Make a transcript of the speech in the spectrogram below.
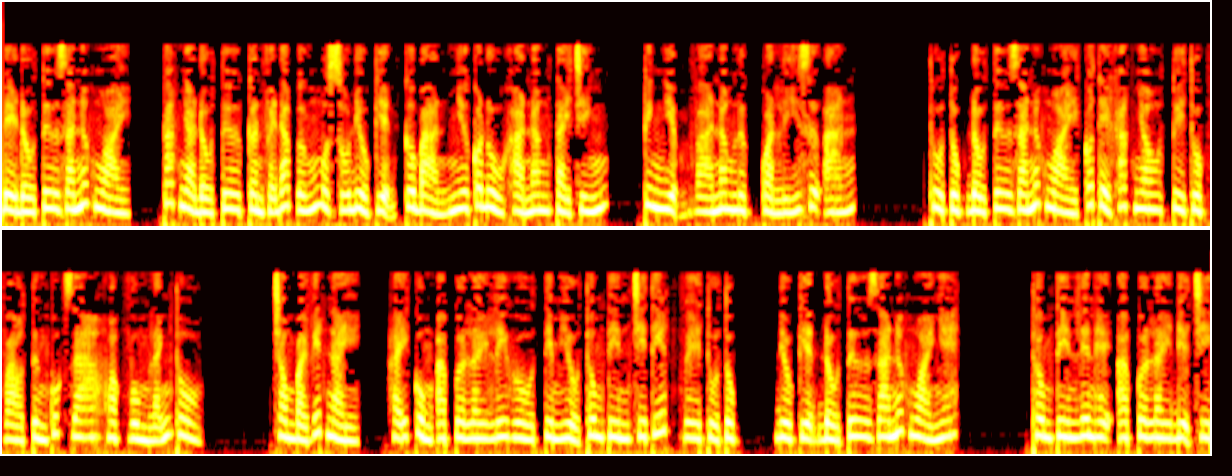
Để đầu tư ra nước ngoài, các nhà đầu tư cần phải đáp ứng một số điều kiện cơ bản như có đủ khả năng tài chính, kinh nghiệm và năng lực quản lý dự án. Thủ tục đầu tư ra nước ngoài có thể khác nhau tùy thuộc vào từng quốc gia hoặc vùng lãnh thổ. Trong bài viết này, hãy cùng Appley Legal tìm hiểu thông tin chi tiết về thủ tục, điều kiện đầu tư ra nước ngoài nhé. Thông tin liên hệ Appley địa chỉ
